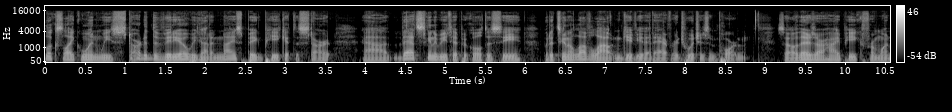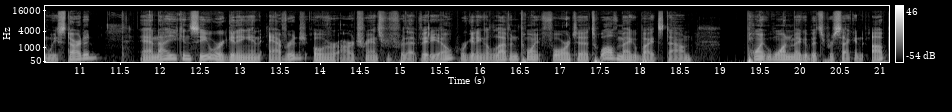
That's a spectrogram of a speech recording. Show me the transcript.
Looks like when we started the video, we got a nice big peak at the start. Uh, that's going to be typical to see, but it's going to level out and give you that average, which is important. So there's our high peak from when we started. And now you can see we're getting an average over our transfer for that video. We're getting 11.4 to 12 megabytes down, 0.1 megabits per second up.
